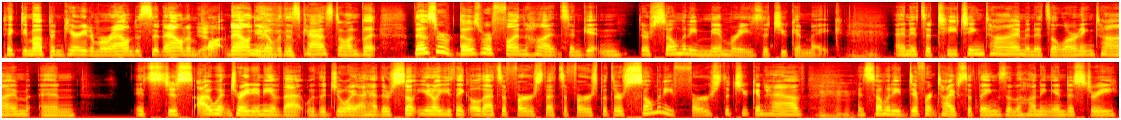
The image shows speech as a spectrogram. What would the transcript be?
picked him up and carried him around to sit down and Yeah. plop down, you know, with his cast on. But those were those were fun hunts and getting there's so many memories that you can make. Mm-hmm. And it's a teaching time and it's a learning time and it's just I wouldn't trade any of that with the joy I had. There's so you know, you think, oh, that's a first, that's a first, but there's so many firsts that you can have mm-hmm. and so many different types of things in the hunting industry.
